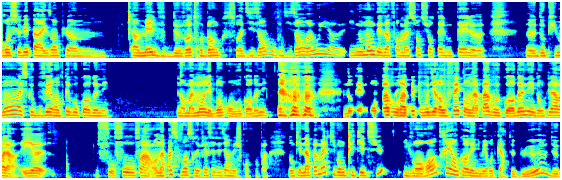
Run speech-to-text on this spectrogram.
recevez par exemple euh, un mail de votre banque soi-disant vous disant ouais, oui euh, il nous manque des informations sur tel ou tel document. Est-ce que vous pouvez rentrer vos coordonnées? Normalement les banques ont vos coordonnées. Donc elles ne vont pas vous rappeler pour vous dire ah, au fait on n'a pas vos coordonnées donc là voilà faut, enfin, on n'a pas souvent ce réflexe de dire mais je comprends pas. Donc il y en a pas mal qui vont cliquer dessus, ils vont rentrer encore des numéros de carte bleue, de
